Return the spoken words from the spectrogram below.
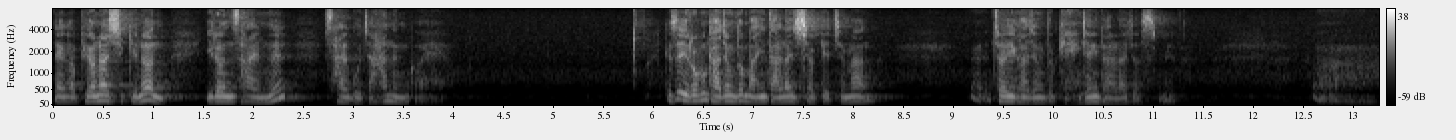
내가 변화시키는 이런 삶을 살고자 하는 거예요. 그래서 여러분 가정도 많이 달라지셨겠지만 저희 가정도 굉장히 달라졌습니다. 아,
